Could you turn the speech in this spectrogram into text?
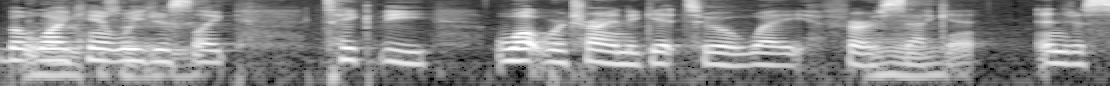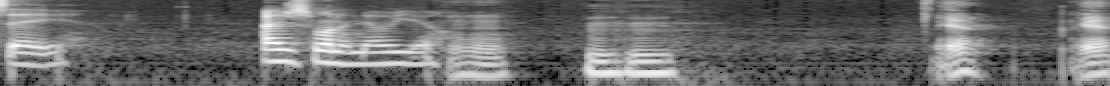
But why can't we 100% just agree. like take the what we're trying to get to away for a Mm-hmm. second and just say, I just want to know you. Mm-hmm. Yeah, yeah.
